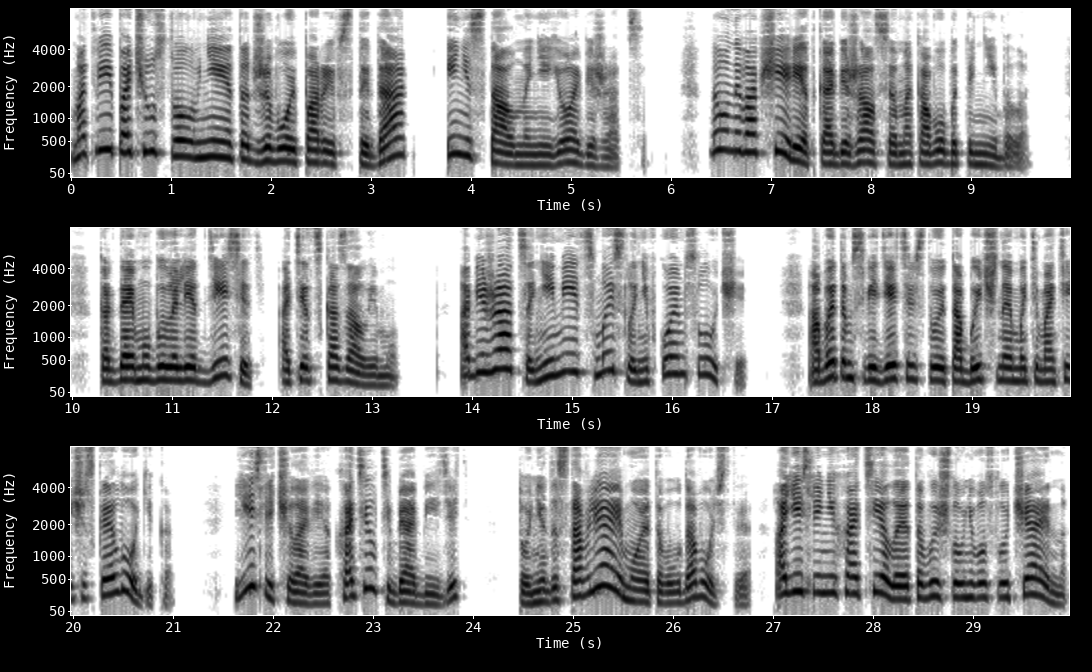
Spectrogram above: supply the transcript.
Матвей почувствовал в ней этот живой порыв стыда и не стал на нее обижаться. Да он и вообще редко обижался на кого бы то ни было. Когда ему было лет десять, отец сказал ему, «Обижаться не имеет смысла ни в коем случае. Об этом свидетельствует обычная математическая логика. Если человек хотел тебя обидеть, то не доставляй ему этого удовольствия, а если не хотел, и это вышло у него случайно,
